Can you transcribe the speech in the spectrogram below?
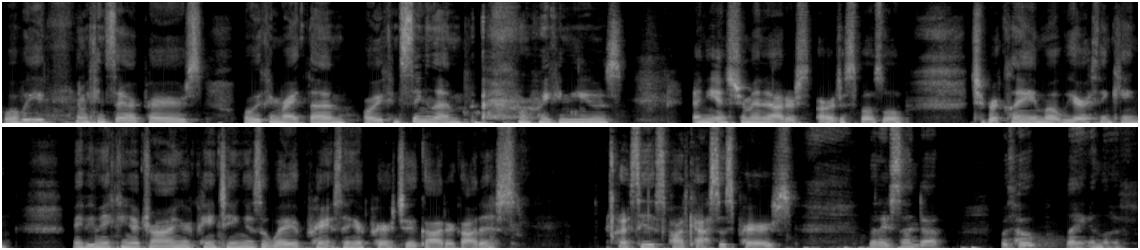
where we we can say our prayers, or we can write them, or we can sing them, or we can use any instrument at our, our disposal to proclaim what we are thinking. Maybe making a drawing or painting is a way of praying, saying a prayer to God or Goddess. I see this podcast as prayers that I send up with hope, light, and love.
